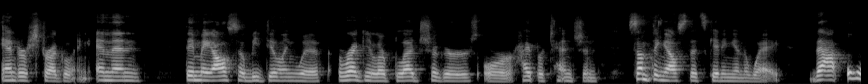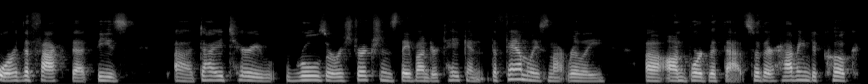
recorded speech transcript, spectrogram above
and are struggling. And then they may also be dealing with irregular blood sugars or hypertension, something else that's getting in the way. That or the fact that these uh, dietary rules or restrictions they've undertaken, the family's not really uh, on board with that. So they're having to cook,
